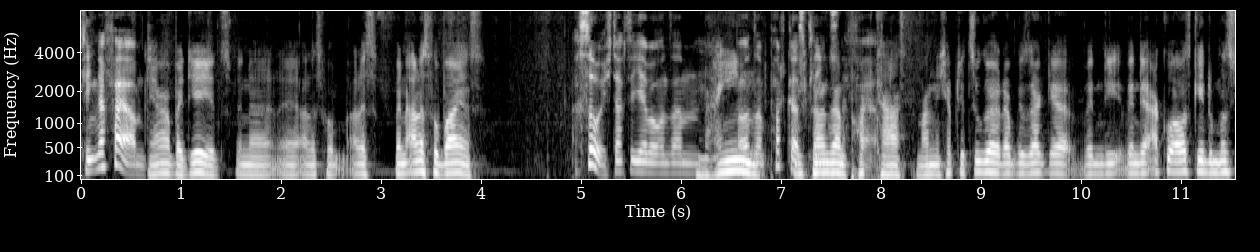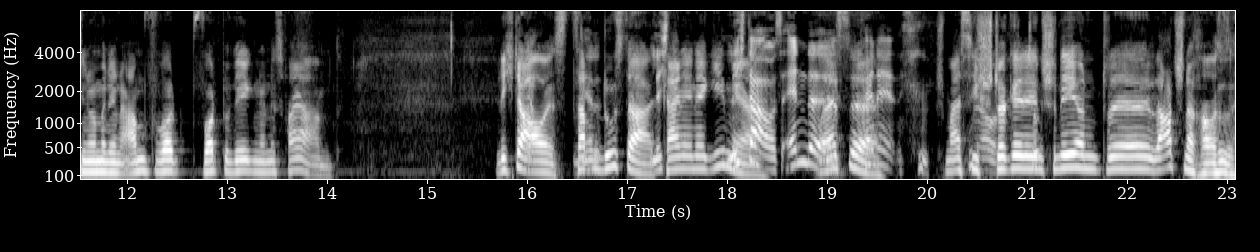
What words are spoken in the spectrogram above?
klingt nach Feierabend. Ja, bei dir jetzt, wenn da äh, alles, alles, wenn alles vorbei ist. Ach so, ich dachte ja bei unserem, Nein, bei unserem Podcast. nicht bei unserem Feierabend. Podcast, Mann. Ich habe dir zugehört, habe gesagt, ja, wenn die, wenn der Akku ausgeht, du musst dich nur mit den Armen fort, fortbewegen, dann ist Feierabend. Lichter Ja. aus, zappenduster, Licht- keine Energie mehr. Lichter aus, Ende. Weißt du? Keine, Schmeiß die Genau. Stöcke in den Schnee und äh, latsch nach Hause.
